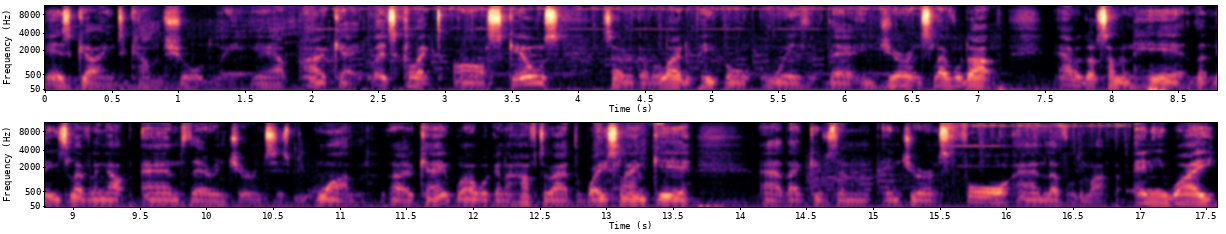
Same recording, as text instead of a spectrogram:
is going to come shortly. Yeah, okay, let's collect our skills. So we've got a load of people with their endurance leveled up, and we've got someone here that needs leveling up, and their endurance is 1. Okay, well, we're going to have to add the wasteland gear. Uh, that gives them endurance 4 and level them up anyway.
